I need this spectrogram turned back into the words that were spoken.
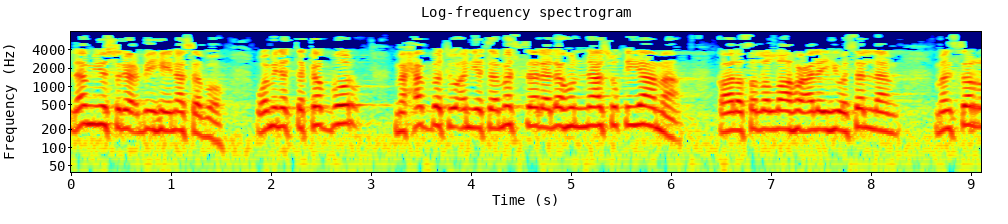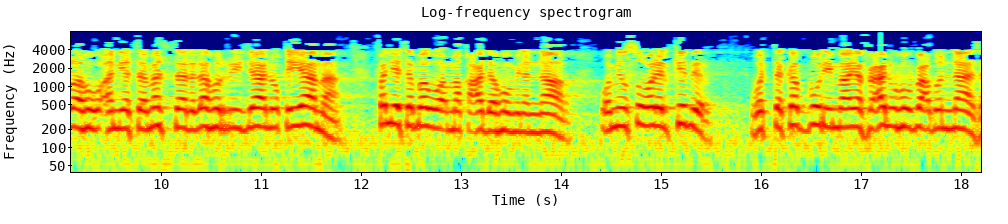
لم يسرع به نسبه. ومن التكبر محبة أن يتمثل له الناس قياما. قال صلى الله عليه وسلم من سره أن يتمثل له الرجال قياما فليتبوأ مقعده من النار. ومن صور الكبر والتكبر ما يفعله بعض الناس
